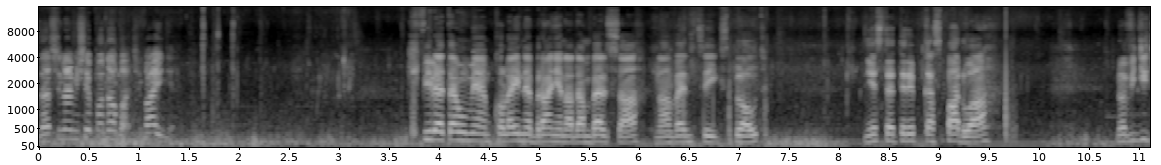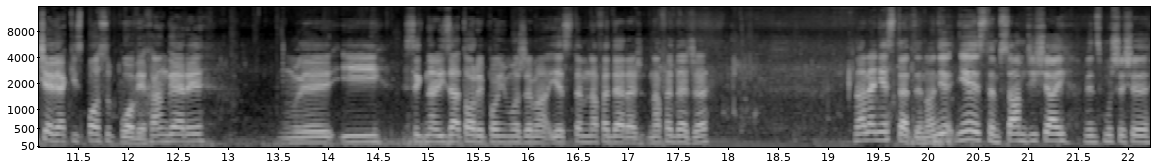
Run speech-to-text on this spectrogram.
Zaczyna mi się podobać, fajnie. Chwilę temu miałem kolejne branie na dumbbellsa na wędce Explode. Niestety rybka spadła. No widzicie w jaki sposób łowię. Hangery yy, i sygnalizatory, pomimo że ma, jestem na, federze, na federze. No ale niestety, no nie, nie jestem sam dzisiaj, więc muszę się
